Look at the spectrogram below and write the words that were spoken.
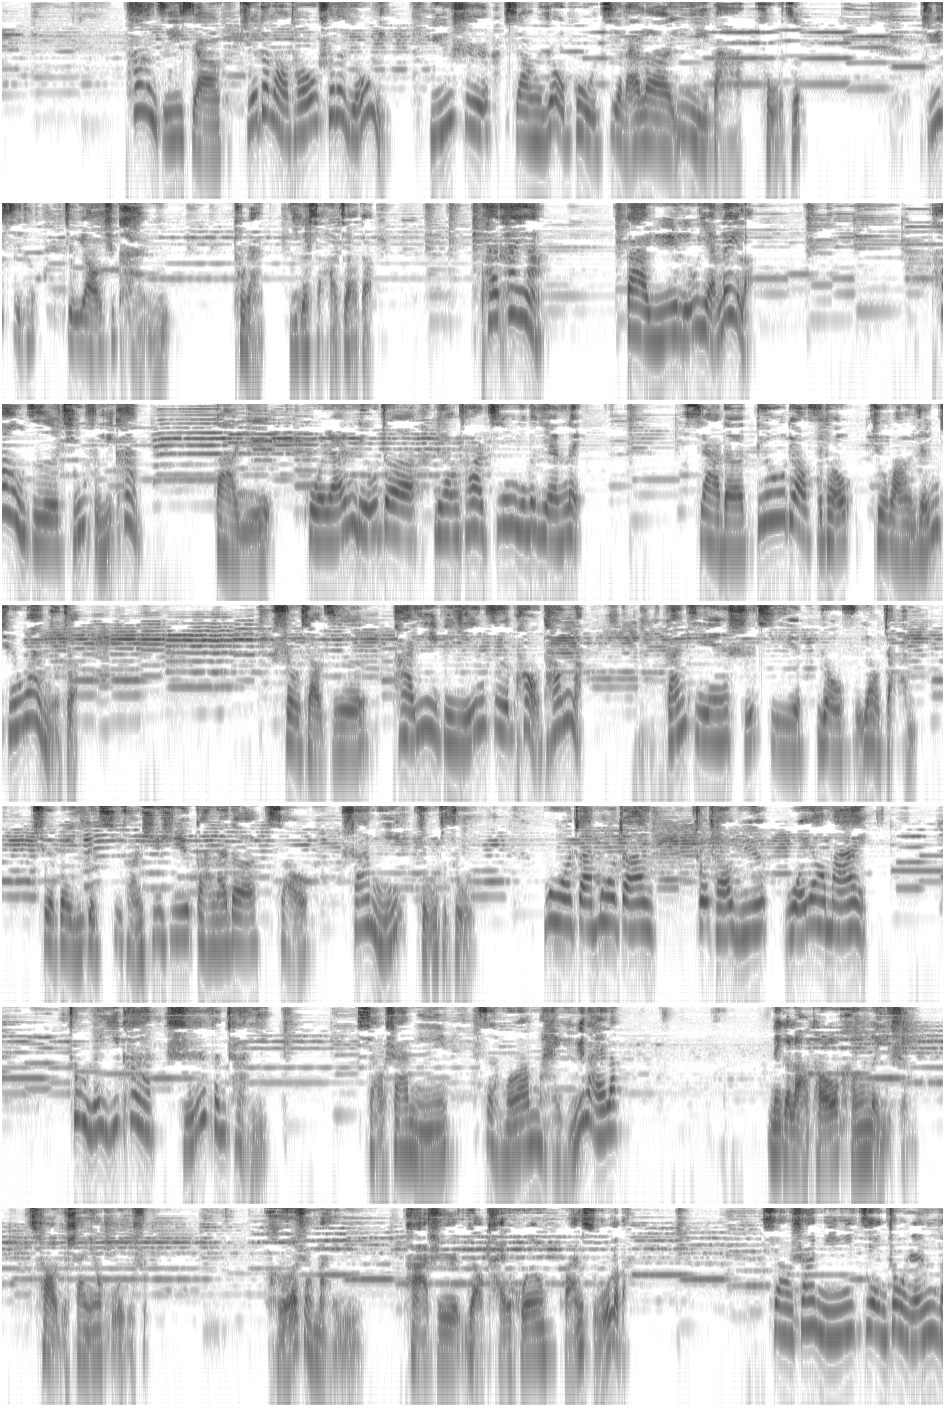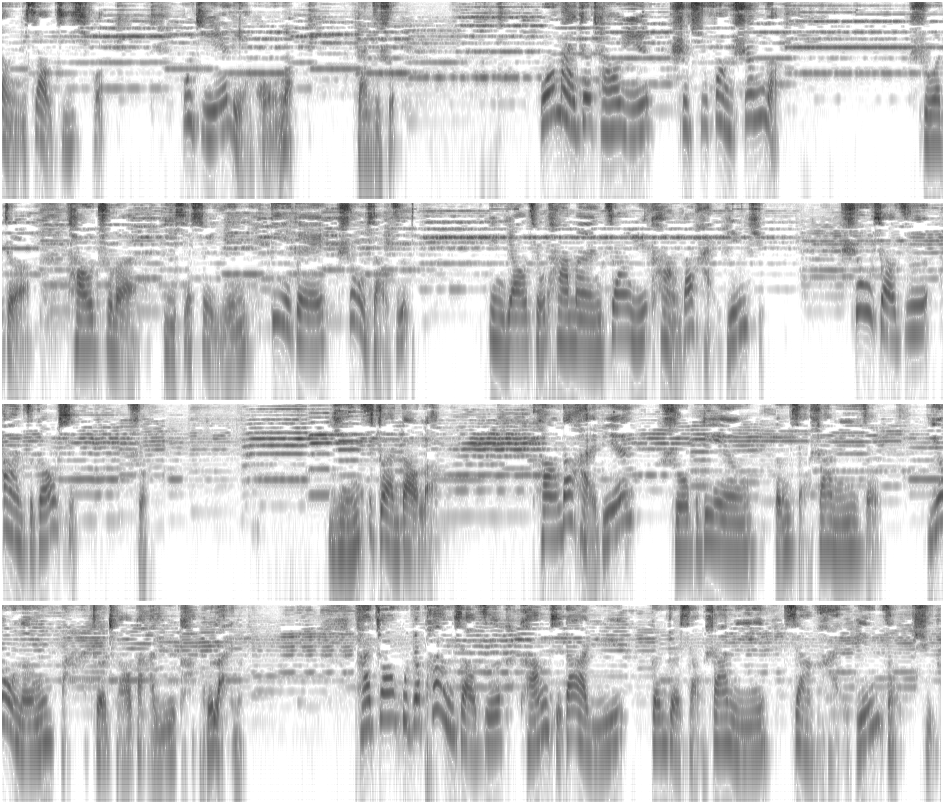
胖子一想，觉得老头说的有理。于是向肉铺借来了一把斧子，举起它就要去砍鱼。突然，一个小孩叫道：“快看呀，大鱼流眼泪了！”胖子擒斧一看，大鱼果然流着两串晶莹的眼泪，吓得丢掉斧头就往人群外面钻。瘦小子怕一笔银子泡汤了。赶紧拾起肉斧要斩，却被一个气喘吁吁赶来的小沙弥阻止住了。莫展莫展，这条鱼我要买。众人一看，十分诧异：小沙弥怎么买鱼来了？那个老头哼了一声，翘着山羊胡子说：“和尚买鱼，怕是要开荤还俗了吧？”小沙弥见众人冷笑讥讽，不觉脸红了，赶紧说：“我买这条鱼是去放生的。”说着，掏出了一些碎银，递给瘦小子，并要求他们将鱼扛到海边去。瘦小子暗自高兴，说：“银子赚到了，扛到海边，说不定等小沙弥一走。”又能把这条大鱼扛回来呢。他招呼着胖小子扛起大鱼，跟着小沙弥向海边走去。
